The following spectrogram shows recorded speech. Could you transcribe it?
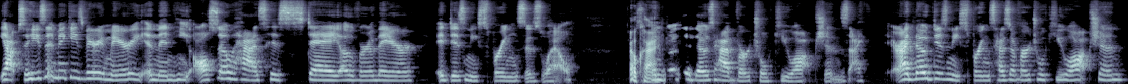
yep. So he's at Mickey's Very Merry, and then he also has his stay over there at Disney Springs as well. Okay. And both of those have virtual queue options. I I know Disney Springs has a virtual queue option.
